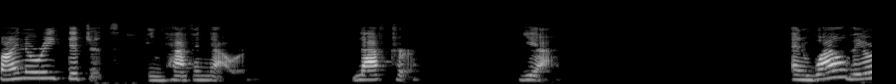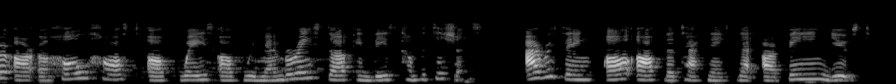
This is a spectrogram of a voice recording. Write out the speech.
binary digits in half an hour. Laughter. Yeah, and while there are a whole host of ways of remembering stuff in these competitions, everything, all of the techniques that are being used,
